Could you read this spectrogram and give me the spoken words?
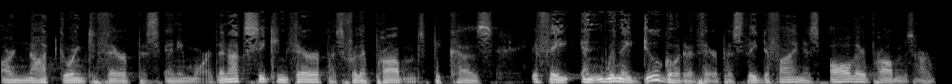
are not going to therapists anymore. They're not seeking therapists for their problems because if they, and when they do go to a therapist, they define as all their problems are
